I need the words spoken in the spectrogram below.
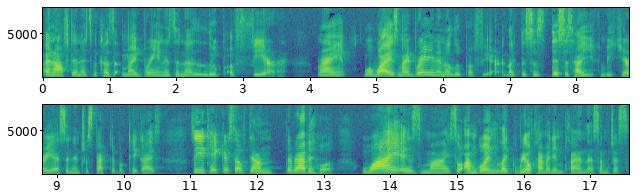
And often it's because my brain is in a loop of fear, right? Well, why is my brain in a loop of fear? Like this is this is how you can be curious and introspective, okay, guys? So you take yourself down the rabbit hole. Why is my so I'm going like real time. I didn't plan this. I'm just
